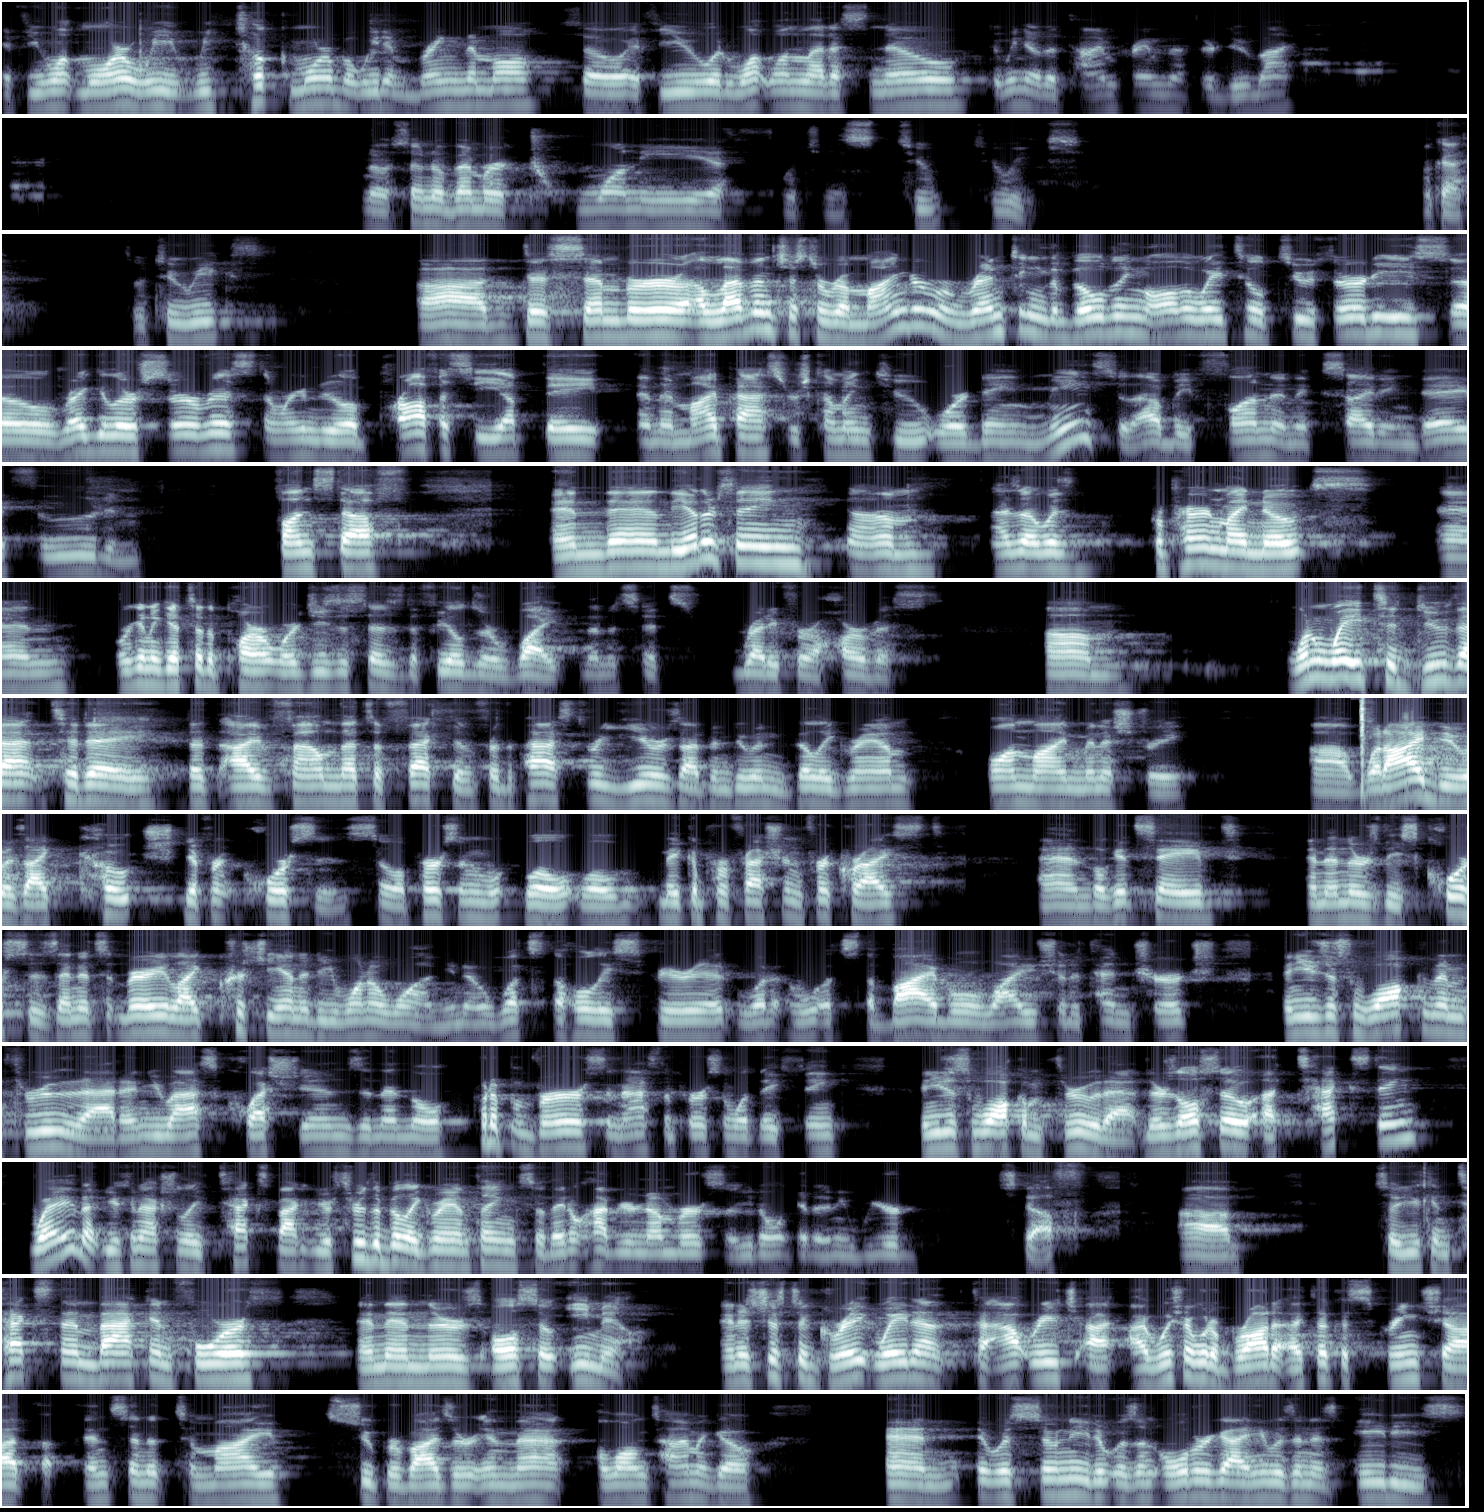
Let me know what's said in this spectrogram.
if you want more, we, we took more, but we didn't bring them all. So if you would want one, let us know. Do we know the time frame that they're due by? No, so November 20th, which is two two weeks. Okay, so two weeks. Uh, December 11th, just a reminder, we're renting the building all the way till 2.30, so regular service. Then we're going to do a prophecy update, and then my pastor's coming to ordain me, so that'll be fun and exciting day, food and fun stuff. And then the other thing, um, as I was preparing my notes, and we're going to get to the part where Jesus says the fields are white, and then it's, it's ready for a harvest. Um, one way to do that today that I've found that's effective for the past three years, I've been doing Billy Graham online ministry. Uh, what I do is I coach different courses. So a person will, will make a profession for Christ and they'll get saved. And then there's these courses, and it's very like Christianity 101. You know, what's the Holy Spirit? What, what's the Bible? Why you should attend church? And you just walk them through that and you ask questions, and then they'll put up a verse and ask the person what they think and you just walk them through that. There's also a texting way that you can actually text back. You're through the Billy Graham thing, so they don't have your number, so you don't get any weird stuff. Uh, so you can text them back and forth, and then there's also email. And it's just a great way to, to outreach. I, I wish I would have brought it. I took a screenshot and sent it to my supervisor in that a long time ago. And it was so neat. It was an older guy, he was in his 80s,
